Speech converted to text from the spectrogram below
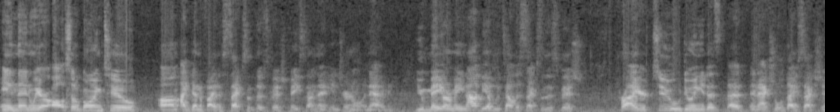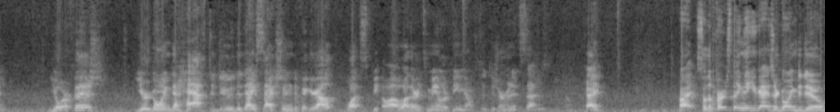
and then we are also going to um, identify the sex of this fish based on that internal anatomy. You may or may not be able to tell the sex of this fish prior to doing it as, an actual dissection. Your fish, you're going to have to do the dissection to figure out what uh, whether it's male or female to determine its sex. Okay? All right, so the first thing that you guys are going to do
